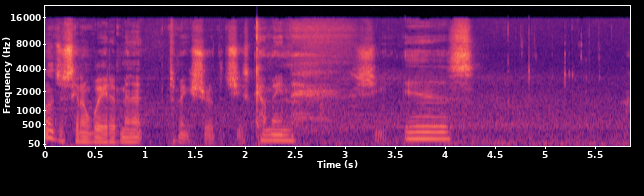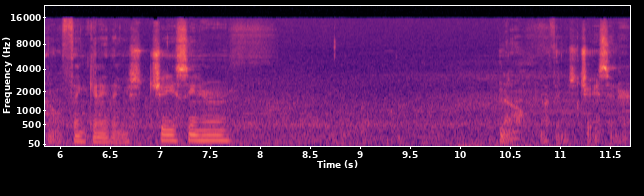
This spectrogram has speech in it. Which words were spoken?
We're just gonna wait a minute to make sure that she's coming. She is. I don't think anything's chasing her. No, nothing's chasing her.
